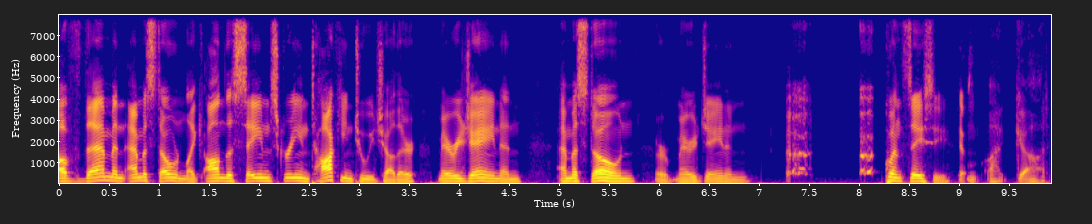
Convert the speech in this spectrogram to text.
of them and Emma Stone like on the same screen talking to each other. Mary Jane and Emma Stone, or Mary Jane and Gwen Stacy. Yes. My God.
